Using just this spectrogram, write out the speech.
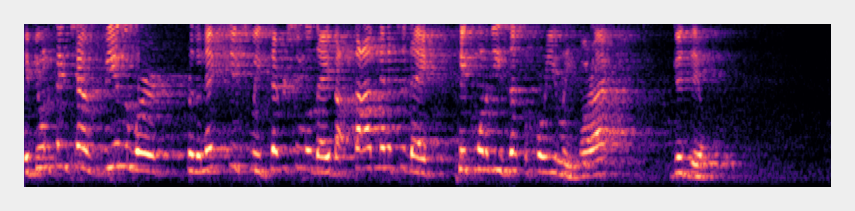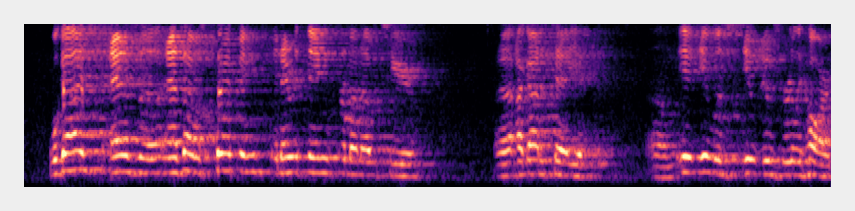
if you want to take the challenge be in the Word for the next six weeks, every single day, about five minutes a day, pick one of these up before you leave, all right? Good deal. Well, guys, as, uh, as I was prepping and everything for my notes here, uh, I got to tell you, um, it, it, was, it, it was really hard,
